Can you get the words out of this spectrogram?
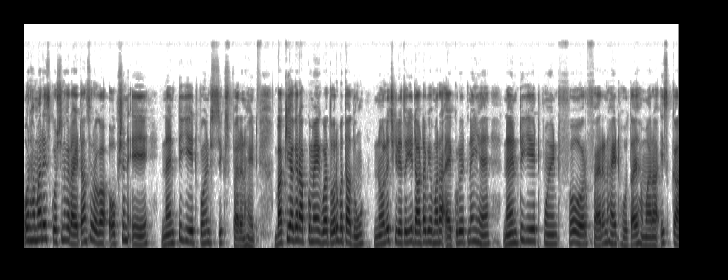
और हमारे इस क्वेश्चन का राइट आंसर होगा ऑप्शन ए 98.6 फ़ारेनहाइट बाकी अगर आपको मैं एक बात और बता दूँ नॉलेज के लिए तो ये डाटा भी हमारा एक्यूरेट नहीं है। 98.4 फ़ारेनहाइट होता है हमारा इसका।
